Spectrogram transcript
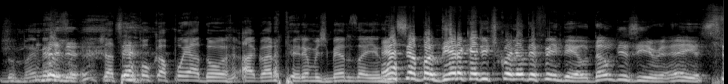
Do- menos- já tem pouco apoiador, agora teremos menos ainda. Essa é a bandeira que a gente escolheu defender, o Dumb Zero, é isso.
